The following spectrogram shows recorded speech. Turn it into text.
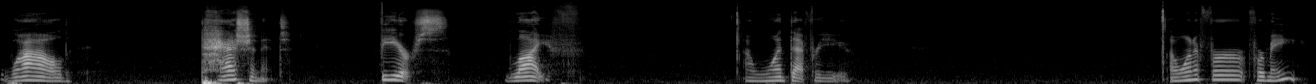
wild, passionate, fierce life. I want that for you. I want it for, for me.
